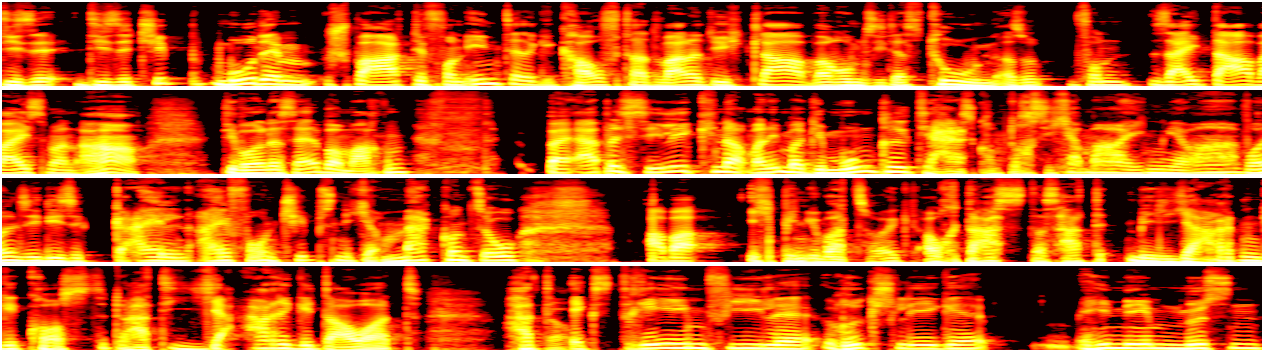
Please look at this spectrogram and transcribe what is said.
diese, diese Chip-Modem-Sparte von Intel gekauft hat, war natürlich klar, warum sie das tun. Also von seit da weiß man, aha, die wollen das selber machen. Bei Apple Silicon hat man immer gemunkelt, ja, das kommt doch sicher mal irgendwie, ja, wollen sie diese geilen iPhone-Chips nicht am Mac und so. Aber ich bin überzeugt, auch das, das hat Milliarden gekostet, hat Jahre gedauert, hat ja. extrem viele Rückschläge hinnehmen müssen.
